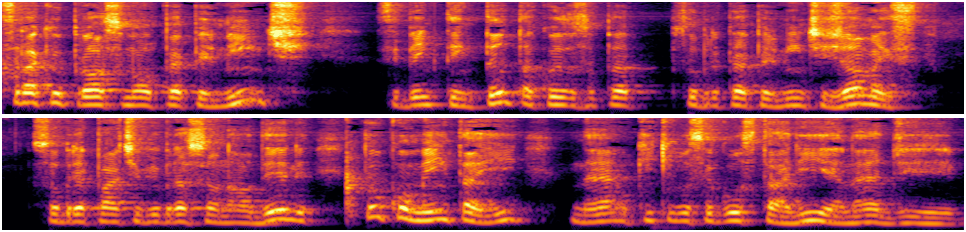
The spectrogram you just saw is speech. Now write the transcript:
Será que o próximo é o peppermint? Se bem que tem tanta coisa sobre, sobre peppermint já, mas sobre a parte vibracional dele. Então comenta aí né, o que, que você gostaria né, de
